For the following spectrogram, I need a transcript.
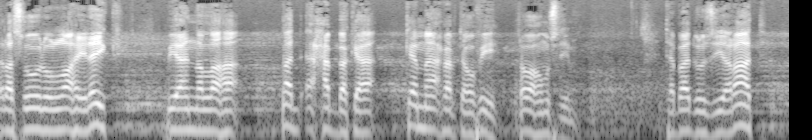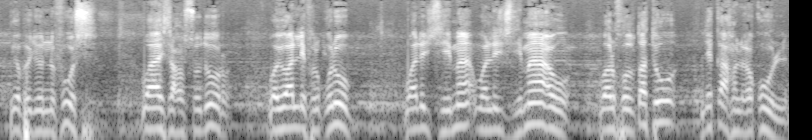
رسول الله إليك بأن الله قد أحبك كما أحببته فيه. رواه مسلم. تبادل الزيارات يبهج النفوس ويشرح الصدور ويؤلف القلوب. والاجتماع, والاجتماع والخلطة لقاح العقول.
